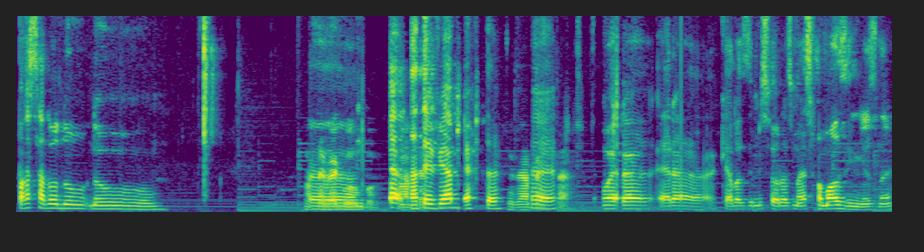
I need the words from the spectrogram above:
passavam no. no na TV ah, Globo. É, na, na TV, TV aberta. TV aberta. É, então era, era aquelas emissoras mais famosinhas, né?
